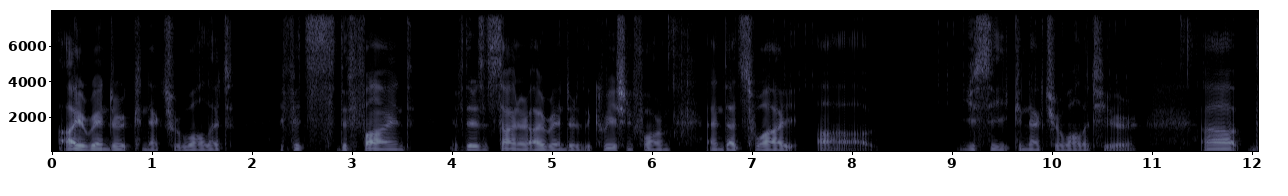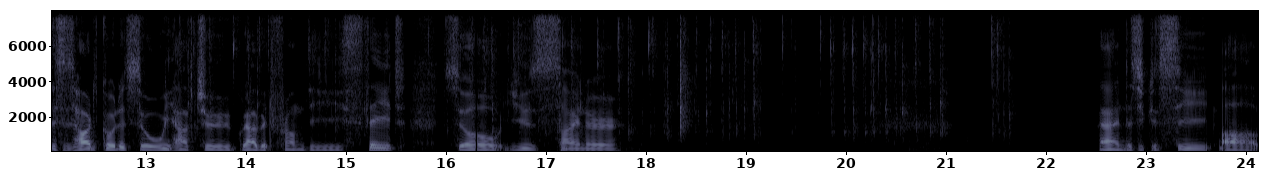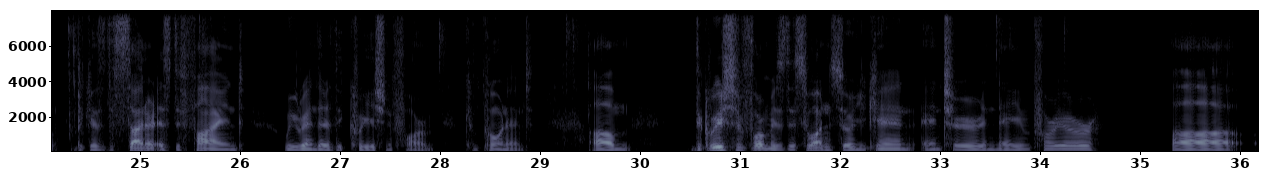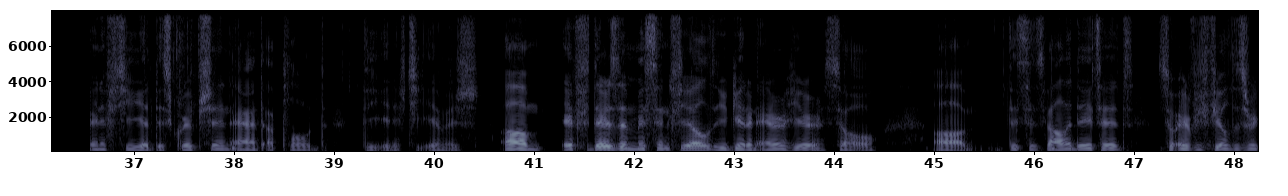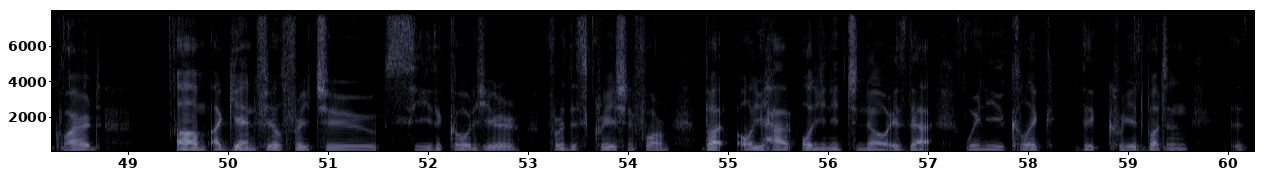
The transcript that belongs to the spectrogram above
I render connect your wallet. If it's defined, if there's a signer, I render the creation form, and that's why uh, you see connect your wallet here. Uh, this is hard coded, so we have to grab it from the state. So use signer and as you can see, uh, because the signer is defined, we render the creation form component. Um, the creation form is this one, so you can enter a name for your uh, NFT, a description, and upload the NFT image. Um, if there's a missing field, you get an error here, so um, this is validated, so every field is required. Um, again, feel free to see the code here for this creation form, but all you have, all you need to know is that when you click the create button,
